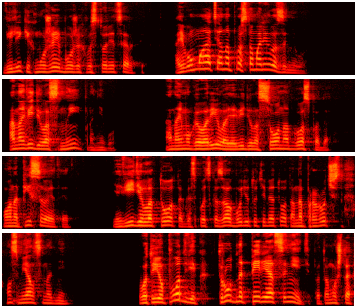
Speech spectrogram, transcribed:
великих мужей Божьих в истории церкви. А его мать, она просто молилась за него. Она видела сны про него. Она ему говорила, я видела сон от Господа. Он описывает это. Я видела то-то, Господь сказал, будет у тебя то-то. Она пророчество, он смеялся над ней. Вот ее подвиг трудно переоценить, потому что,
